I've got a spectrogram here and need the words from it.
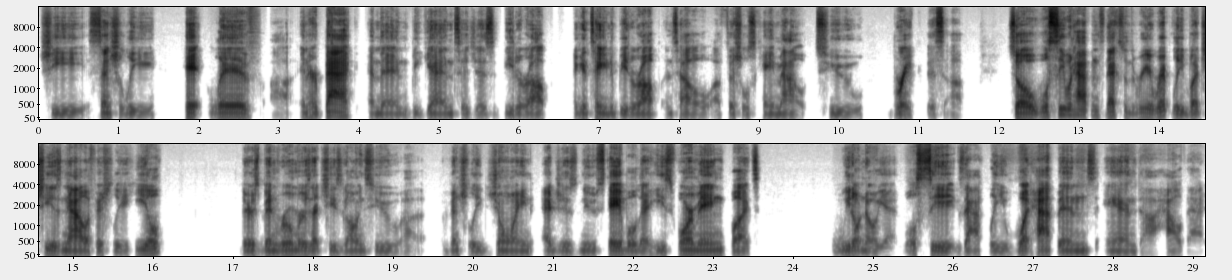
She essentially hit Liv uh, in her back and then began to just beat her up and continue to beat her up until officials came out to break this up. So we'll see what happens next with Rhea Ripley, but she is now officially a heel. There's been rumors that she's going to uh, eventually join Edge's new stable that he's forming, but we don't know yet. We'll see exactly what happens and uh, how that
